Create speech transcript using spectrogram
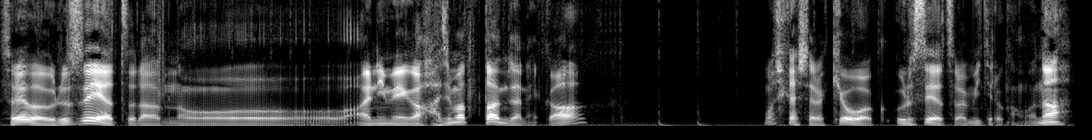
そういえばうるせえやつらのアニメが始まったんじゃねえか？もしかしたら今日はうるせえやつら見てるかもな。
